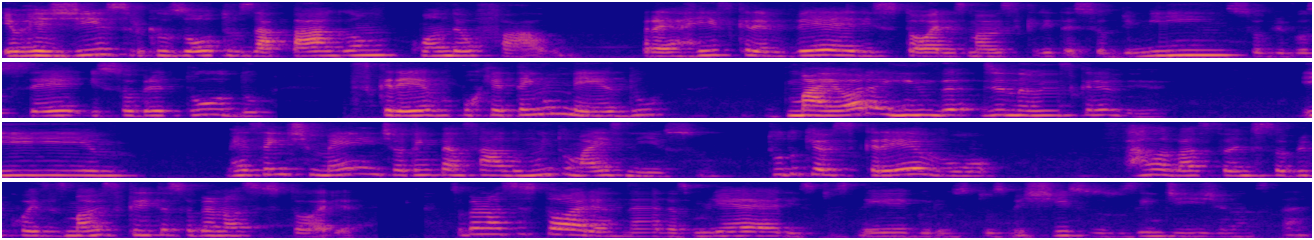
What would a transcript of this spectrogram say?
Eu registro que os outros apagam quando eu falo, para reescrever histórias mal escritas sobre mim, sobre você e, sobretudo, escrevo porque tenho medo, maior ainda, de não escrever. E recentemente eu tenho pensado muito mais nisso. Tudo que eu escrevo fala bastante sobre coisas mal escritas sobre a nossa história. Sobre a nossa história, né? Das mulheres, dos negros, dos mestiços, dos indígenas, né?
